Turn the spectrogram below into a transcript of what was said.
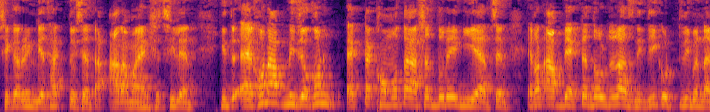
সে কারণে ইন্ডিয়া থাকতে হয়েছে তা আরামায় এসেছিলেন। কিন্তু এখন আপনি যখন একটা ক্ষমতা আসার ধরে এগিয়ে আছেন, এখন আপনি একটা দলের রাজনীতি করতে দিবেন না,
